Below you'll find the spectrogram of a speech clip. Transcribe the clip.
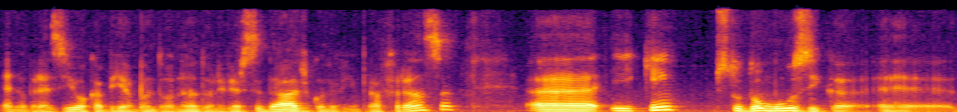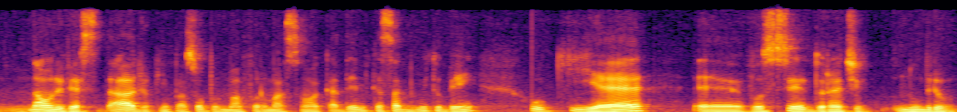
é, no Brasil, acabei abandonando a universidade quando vim para a França, uh, e quem estudou música é, na universidade, ou quem passou por uma formação acadêmica, sabe muito bem o que é, é você, durante um número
